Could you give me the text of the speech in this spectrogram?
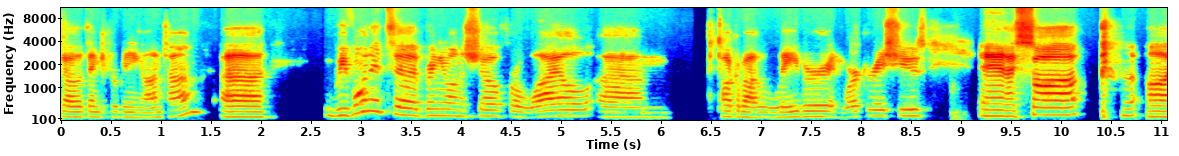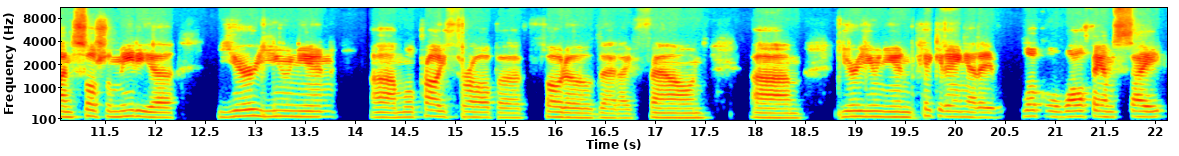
So thank you for being on, Tom. Uh, we've wanted to bring you on the show for a while um, to talk about labor and worker issues. And I saw on social media, your union, um, we'll probably throw up a photo that I found. Um, your union picketing at a local Waltham site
